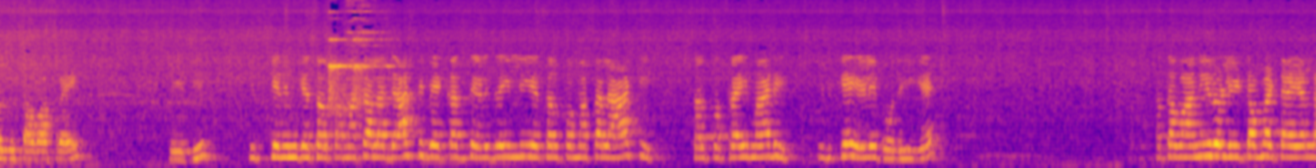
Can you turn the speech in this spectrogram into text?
ಒಂದು ತವಾ ಫ್ರೈ ರೀತಿ ಇದಕ್ಕೆ ನಿಮಗೆ ಸ್ವಲ್ಪ ಮಸಾಲ ಜಾಸ್ತಿ ಬೇಕಂತ ಹೇಳಿದರೆ ಇಲ್ಲಿಯೇ ಸ್ವಲ್ಪ ಮಸಾಲ ಹಾಕಿ ಸ್ವಲ್ಪ ಫ್ರೈ ಮಾಡಿ ಇದಕ್ಕೆ ಎಳಿಬೋದು ಹೀಗೆ. ಅಥವಾ ನೀರುಳ್ಳಿ, ಟೊಮೆಟೊ ಎಲ್ಲ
